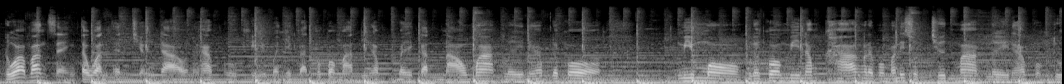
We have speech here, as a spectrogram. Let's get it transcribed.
หรือว่าบ้านแสงตะวันแอดเชียงดาวนะครับโอเค บรรยากาศก็ประมาณนี้ครับบรรยากาศหนาวมากเลยนะครับ แล้วก็มีหมอกแล้วก็มีน้ำค้างอะไรประมาณนี้สดชื่นมากเลยนะครับ ผมดู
